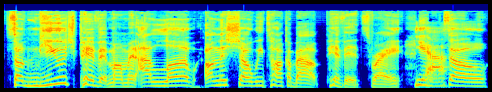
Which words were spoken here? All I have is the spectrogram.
So huge pivot moment. I love on the show we talk about pivots, right? Yeah. So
